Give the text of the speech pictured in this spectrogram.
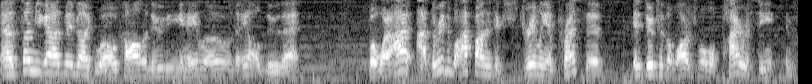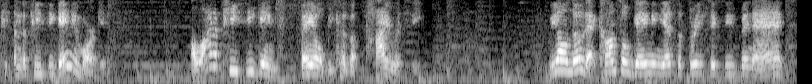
Now, some of you guys may be like, well, Call of Duty, Halo, they all do that. But what I, I the reason why I find this extremely impressive is due to the large role of piracy in, P, in the PC gaming market. A lot of PC games fail because of piracy. We all know that. Console gaming, yes, the 360's been hacked,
